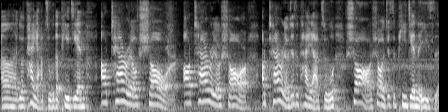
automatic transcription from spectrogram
呃犹太雅族的披肩，Atayal shawl，Atayal shawl，Atayal 就是泰雅族，shawl shawl 就是披肩的意思。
